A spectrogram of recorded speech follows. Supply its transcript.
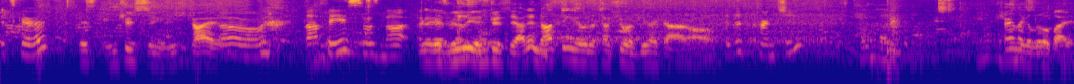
It's good. It's interesting. You should try it. Oh, that face was not. A Like, good it's really interesting. I did not think it was the texture would be like that at all. Is it crunchy? Try like a little bite.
